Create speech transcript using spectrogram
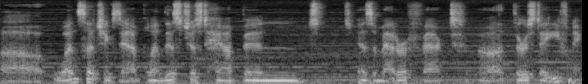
Uh, one such example, and this just happened, as a matter of fact, uh, Thursday evening.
